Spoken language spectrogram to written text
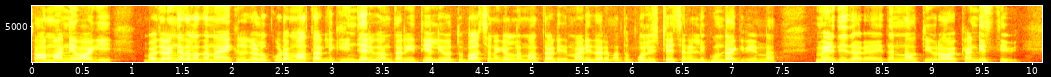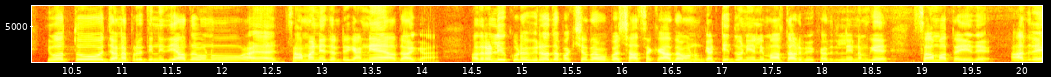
ಸಾಮಾನ್ಯವಾಗಿ ಬಜರಂಗದಳದ ನಾಯಕರುಗಳು ಕೂಡ ಮಾತಾಡಲಿಕ್ಕೆ ಹಿಂಜರಿಯುವಂಥ ರೀತಿಯಲ್ಲಿ ಇವತ್ತು ಭಾಷಣಗಳನ್ನ ಮಾತಾಡಿ ಮಾಡಿದ್ದಾರೆ ಮತ್ತು ಪೊಲೀಸ್ ಸ್ಟೇಷನಲ್ಲಿ ಗೂಂಡಾಗಿರಿಯನ್ನು ಮೆರೆದಿದ್ದಾರೆ. ಇದನ್ನು ನಾವು ತೀವ್ರವಾಗಿ ಖಂಡಿಸ್ತೀವಿ. ಇವತ್ತು ಜನಪ್ರತಿನಿಧಿ ಆದವನು ಸಾಮಾನ್ಯ ಜನರಿಗೆ ಅನ್ಯಾಯ ಆದಾಗ ಅದರಲ್ಲಿಯೂ ಕೂಡ ವಿರೋಧ ಪಕ್ಷದ ಒಬ್ಬ ಶಾಸಕ ಆದವನು ಗಟ್ಟಿ ಧ್ವನಿಯಲ್ಲಿ ಮಾತಾಡಬೇಕು. ಅದರಲ್ಲಿ ನಮಗೆ ಸಹಮತ ಇದೆ. ಆದರೆ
